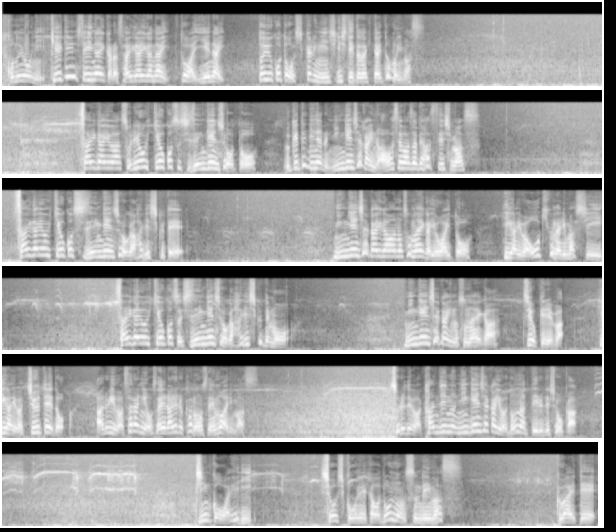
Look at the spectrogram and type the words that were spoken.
このように経験していないから災害がないとは言えない。ということをしっかり認識していただきたいと思います。災害はそれを引き起こす自然現象と受け手になる人間社会の合わせ技で発生します。災害を引き起こす自然現象が激しくて人間社会側の備えが弱いと被害は大きくなりますし災害を引き起こす自然現象が激しくても人間社会の備えが強ければ被害は中程度あるいはさらに抑えられる可能性もあります。それでは肝心の人間社会はどうなっているでしょうか？人口は減り少子高齢化はどんどん進んでいます。加えて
